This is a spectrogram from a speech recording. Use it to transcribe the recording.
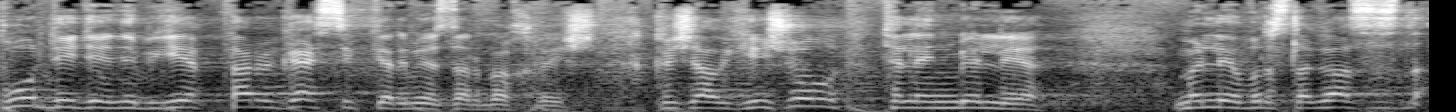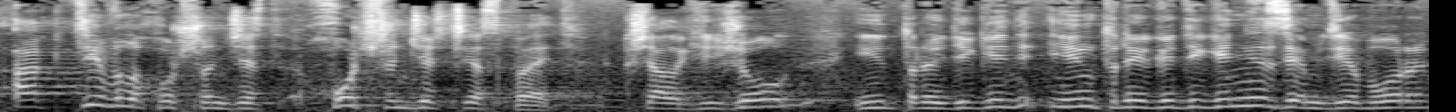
пур дедені біге паргастик термездер бахрыш кыжал хижул теленмелі мілі вырслагасысын активлы хочшын жесте спать. Кыжал хижул интрига дегені земде бор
